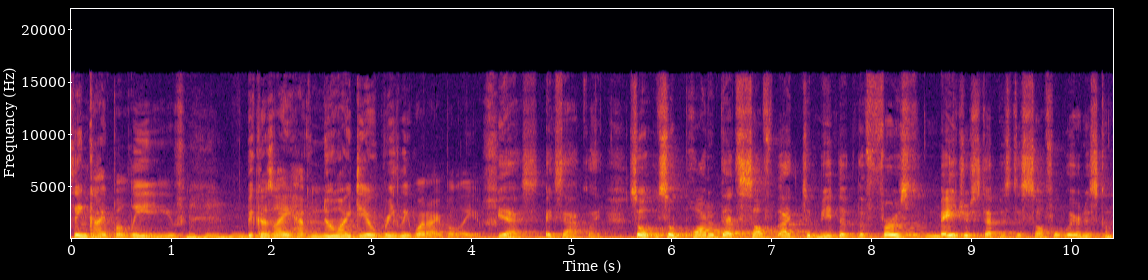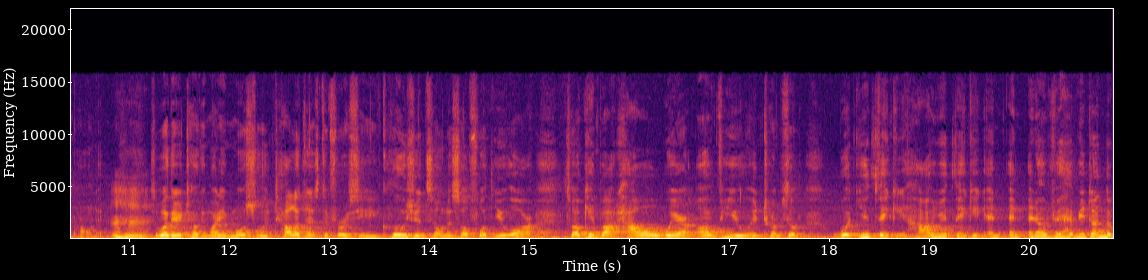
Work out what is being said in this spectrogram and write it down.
think I believe Mm-hmm. because I have no idea really what I believe. Yes, exactly. So, so part of that self, like to me, the, the first major step is the self-awareness component. So whether you're talking about emotional intelligence, diversity, inclusion, so on and so forth, you are talking about how aware of you in terms of what you're thinking, how you're thinking, and, and, and have you- have you done the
